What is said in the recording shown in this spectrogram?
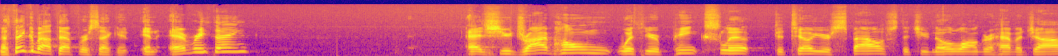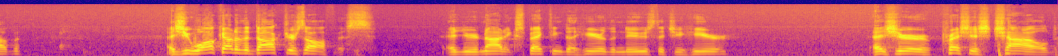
Now, think about that for a second. In everything, as you drive home with your pink slip to tell your spouse that you no longer have a job, as you walk out of the doctor's office, and you're not expecting to hear the news that you hear, as your precious child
